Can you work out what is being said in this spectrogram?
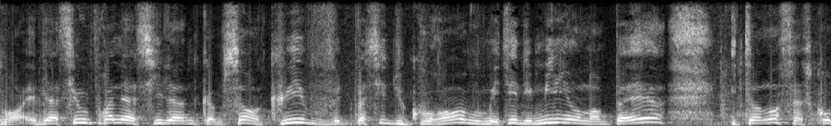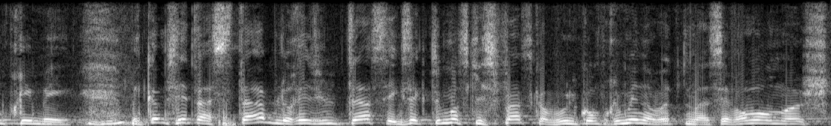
Bon, et eh bien si vous prenez un cylindre comme ça en cuivre, vous faites passer du courant, vous mettez des millions d'ampères, il tendance à se comprimer. Mhm. Mais comme c'est instable, le résultat, c'est exactement ce qui se passe quand vous le comprimez dans votre main. C'est vraiment moche.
